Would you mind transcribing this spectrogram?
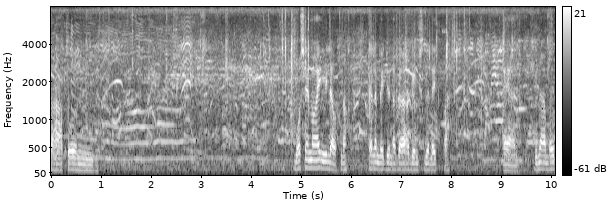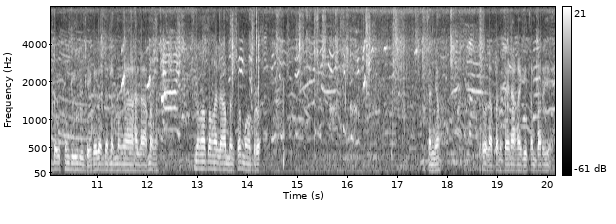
Sa hapon, boss may mga ilaw, no? Kaya medyo nag-against the light pa. Ayan. Binabaybay itong gilid eh. Gaganda ng mga halaman. No? Ano nga bang halaman to mga bro? Kita nyo? Pero wala pa rin tayo nakakita ng barya eh.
